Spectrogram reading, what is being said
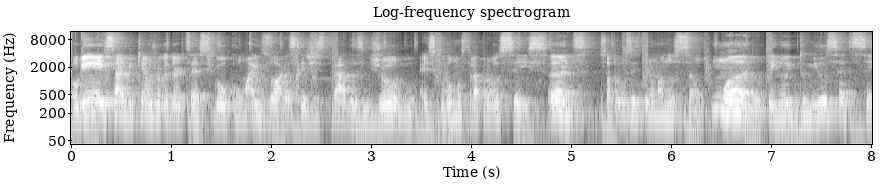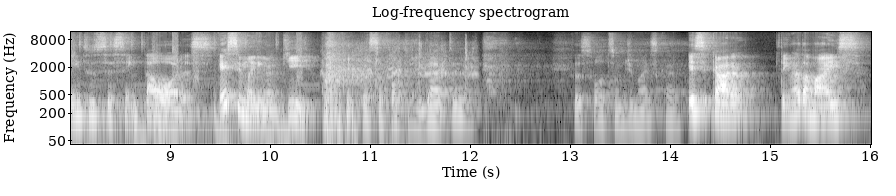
Alguém aí sabe quem é o jogador de CSGO com mais horas registradas em jogo? É isso que eu vou mostrar pra vocês. Antes, só pra vocês terem uma noção, um ano tem 8.760 horas. Esse maninho aqui, com essa foto de gato, essas fotos são demais, cara. Esse cara tem nada mais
